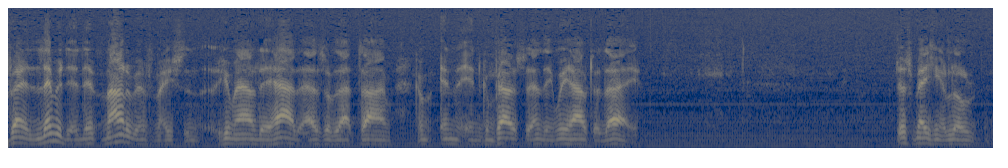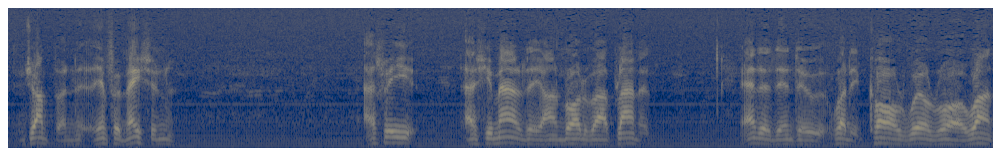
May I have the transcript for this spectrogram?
very limited amount of information humanity had as of that time in, in comparison to anything we have today. Just making a little jump on information as we as humanity on board of our planet entered into what it called World War One,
